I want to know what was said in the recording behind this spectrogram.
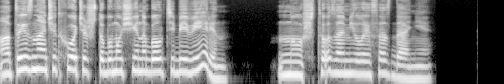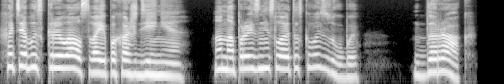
А ты, значит, хочешь, чтобы мужчина был тебе верен? Ну, что за милое создание. Хотя бы скрывал свои похождения. Она произнесла это сквозь зубы. «Драк!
